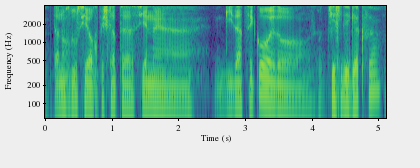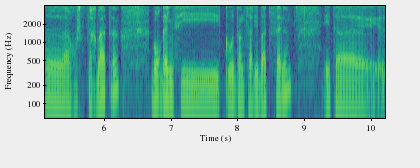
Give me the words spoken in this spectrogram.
Eta nor duzia hor piskat zien gidatzeko edo... Txihilegek, uh, arrostatak bat, borgaintziko dantzari bat zen, eta uh,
